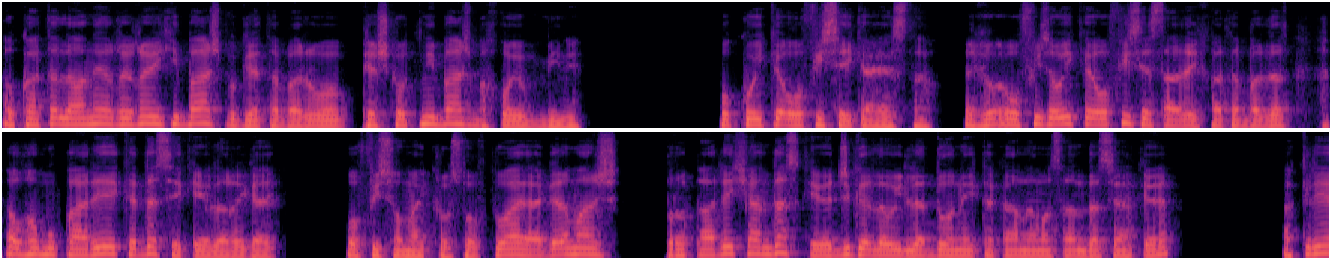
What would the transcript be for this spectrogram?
ئەو کاتە لەوانەیە ڕێڕەوێکی باش بگرێتە بەرەوە پێشکەوتنی باش بەخۆی ببینێ بۆ کۆی کە ئۆفیسێکا ئێستا ئۆفیسەوەی کە ئۆفیس ئێستا دەیخاتە بەردەست ئەو هەموو پارەیە کە دەستێکەیە لە ڕێگای ئۆفیس و مایکرۆسۆفت وایە ئەگەرمانش پڕپارێکیان دەستکەوێت جگە لەوەی لە دۆنەی تەکانە مەسان دەستیان کرد ئەکرێ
